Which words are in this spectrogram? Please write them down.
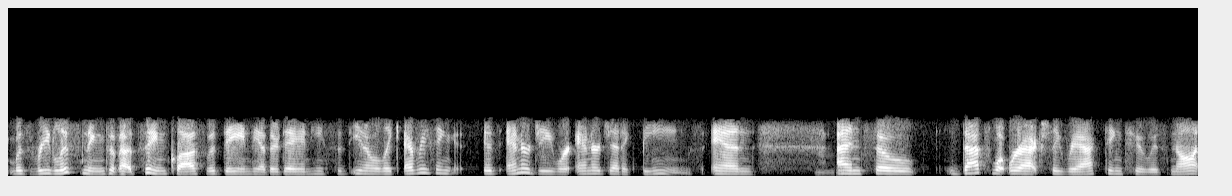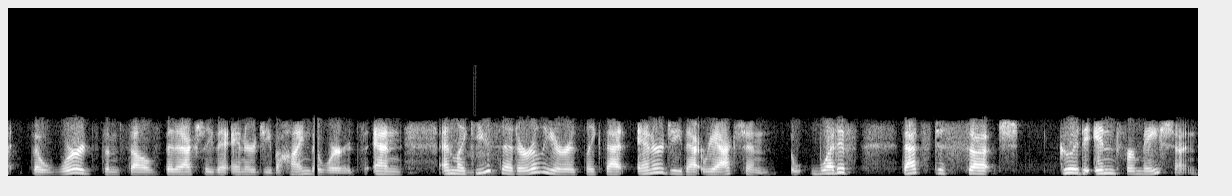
was re-listening to that same class with Dain the other day and he said, you know, like everything is energy, we're energetic beings. And and so that's what we're actually reacting to is not the words themselves but actually the energy behind the words. And and like you mm-hmm. said earlier is like that energy that reaction. What if that's just such good information?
